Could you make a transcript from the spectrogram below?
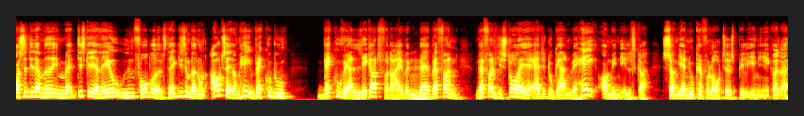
og så det der med, det skal jeg lave uden forberedelse. Der er ikke ligesom været nogen aftale om, hey, hvad kunne du, hvad kunne være lækkert for dig? Hvad, mm. hvad, hvad, for en, hvad for en historie er det, du gerne vil have om en elsker, som jeg nu kan få lov til at spille ind i? Ikke? Altså,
